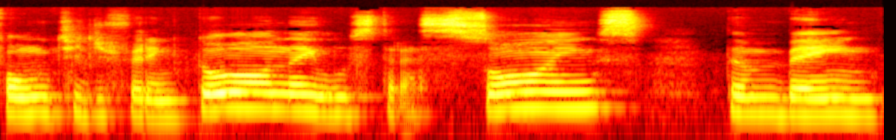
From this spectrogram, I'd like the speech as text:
fonte diferentona, ilustrações, também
